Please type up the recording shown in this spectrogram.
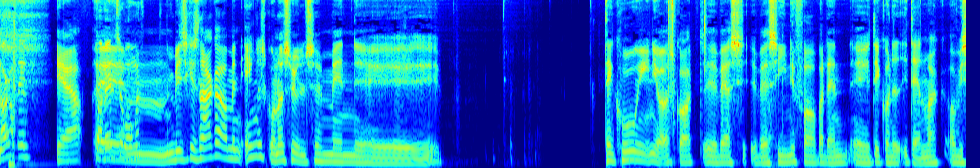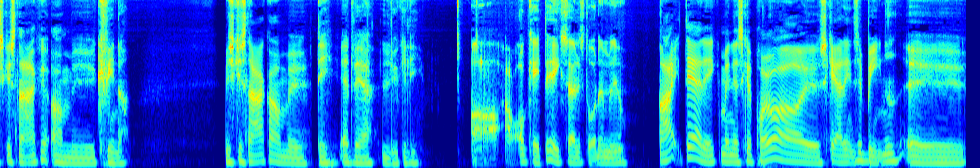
nok om det. Ja, Farvel til Woman. Vi skal snakke om en engelsk undersøgelse, men øh, den kunne egentlig også godt øh, være, være sigende for, hvordan øh, det går ned i Danmark. Og vi skal snakke om øh, kvinder. Vi skal snakke om øh, det at være lykkelig. Åh, okay, det er ikke særlig stort emne jo. Nej, det er det ikke, men jeg skal prøve at øh, skære det ind til benet, øh,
